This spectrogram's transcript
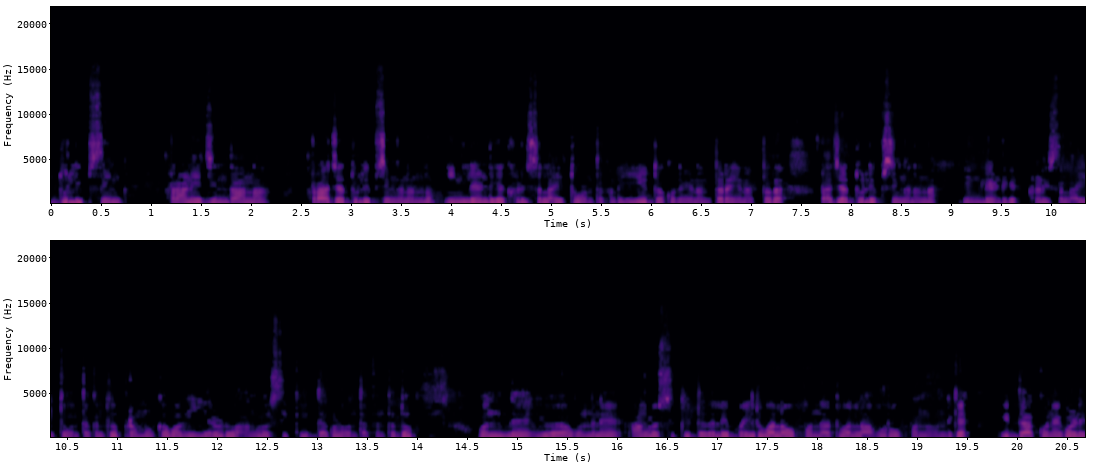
Duleep Singh, Rani Jindan, Raja Duleep ಸಿಂಗನನ್ನು ಇಂಗ್ಲೆಂಡ್ಗೆ ಕಳುಹಿಸಲಾಯಿತು ಅಂತಕ್ಕಂಥ ಈ ಯುದ್ಧ ಕೊನೆಯ ನಂತರ ಏನಾಗ್ತದೆ? ರಾಜ ದುಲೀಪ್ ಸಿಂಗನನ್ನು ಇಂಗ್ಲೆಂಡ್ಗೆ ಕಳುಹಿಸಲಾಯಿತು ಅಂತಕ್ಕಂಥದ್ದು ಪ್ರಮುಖವಾಗಿ ಎರಡು ಆಂಗ್ಲೋ ಸಿಖ್ ಯುದ್ಧಗಳು ಅಂತಕ್ಕಂಥದ್ದು. ಒಂದನೇ ಒಂದನೇ ಆಂಗ್ಲೋ ಸಿಖ್ ಯುದ್ಧದಲ್ಲಿ ಬೈರ್ವಾಲ ಒಪ್ಪಂದ ಅಥವಾ ಲಾಹೋರ್ ಒಪ್ಪಂದದೊಂದಿಗೆ ಯುದ್ಧ ಕೊನೆಗೊಳ್ಳಿ,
